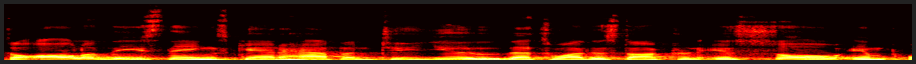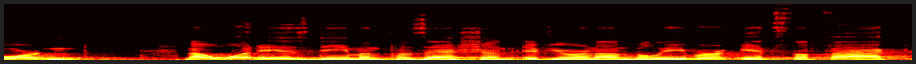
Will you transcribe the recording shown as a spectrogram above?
So all of these things can happen to you. That's why this doctrine is so important. Now, what is demon possession? If you're an unbeliever, it's the fact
